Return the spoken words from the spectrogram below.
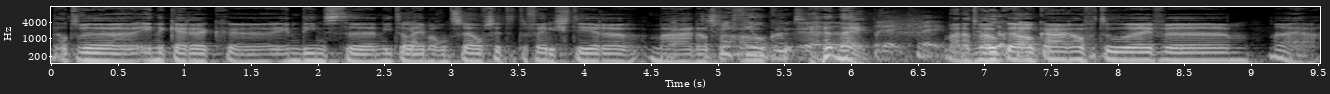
Dat we in de kerk, uh, in diensten, niet alleen Ja. maar onszelf zitten te feliciteren, maar dat we ook. goed, uh, nee, maar dat we ook oké. elkaar af en toe even, nou ja,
